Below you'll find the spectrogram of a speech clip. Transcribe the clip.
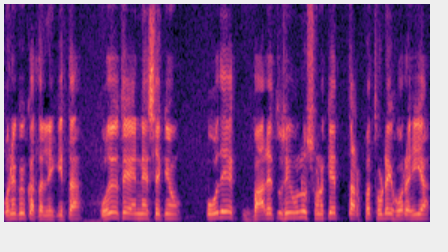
ਉਹਨੇ ਕੋਈ ਕਤਲ ਨਹੀਂ ਕੀਤਾ। ਉਹਦੇ ਉੱਤੇ ਐਨਐਸਏ ਕਿਉਂ? ਉਹਦੇ ਬਾਰੇ ਤੁਸੀਂ ਉਹਨੂੰ ਸੁਣ ਕੇ ਤੜਫ ਤੁਹਾਡੇ ਹੋ ਰਹੀ ਆ।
